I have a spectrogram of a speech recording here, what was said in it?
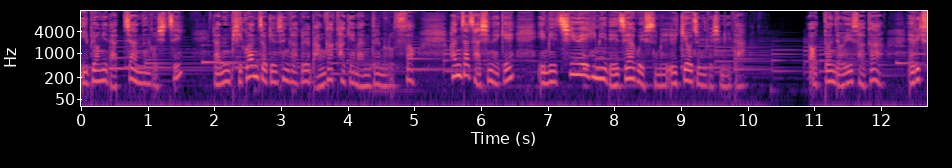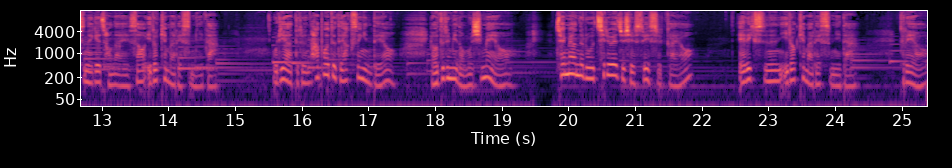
이 병이 낫지 않는 것이지? 라는 비관적인 생각을 망각하게 만들므로써 환자 자신에게 이미 치유의 힘이 내재하고 있음을 일깨워주는 것입니다. 어떤 여의사가 에릭슨에게 전화해서 이렇게 말했습니다. 우리 아들은 하버드대 학생인데요. 여드름이 너무 심해요. 최면으로 치료해 주실 수 있을까요? 에릭슨은 이렇게 말했습니다. 그래요.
